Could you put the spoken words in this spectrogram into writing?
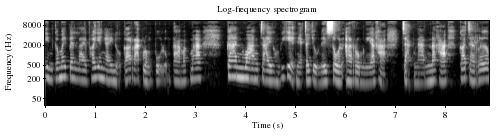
ยินก็ไม่เป็นไร เพราะยังไงหนูก็รักหลวงปู่หลวงตามากๆ การวางใจของพี่เกดเนี่ยจะอยู่ในโซนอารมณ์นี้ค่ะ จากนั้นนะคะก็จะเริ่ม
